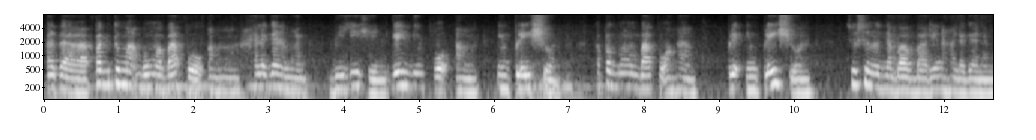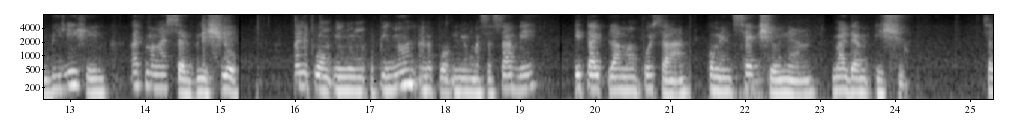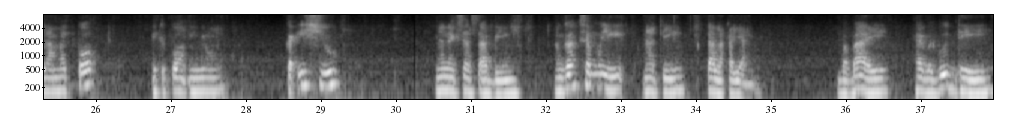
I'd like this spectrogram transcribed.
At ah, pag tuma- bumaba po ang halaga ng mga bilihin, gayon din po ang inflation. Kapag bumaba po ang ha- pl- inflation, susunod na bababa rin ang halaga ng bilihin at mga serbisyo. Ano po ang inyong opinion? Ano po ang inyong masasabi? I-type lamang po sa comment section ng Madam Issue. Salamat po. Ito po ang inyong ka-issue na nagsasabing hanggang sa muli nating talakayan. Bye-bye. Have a good day.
